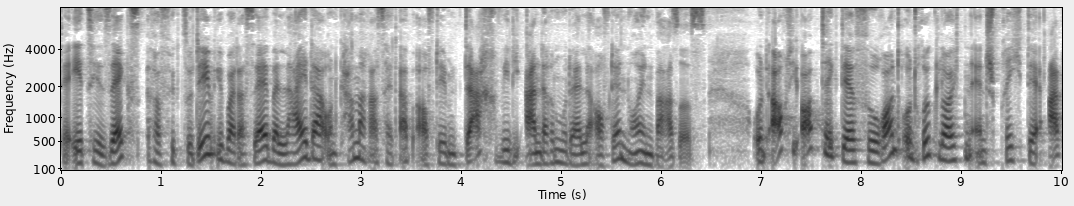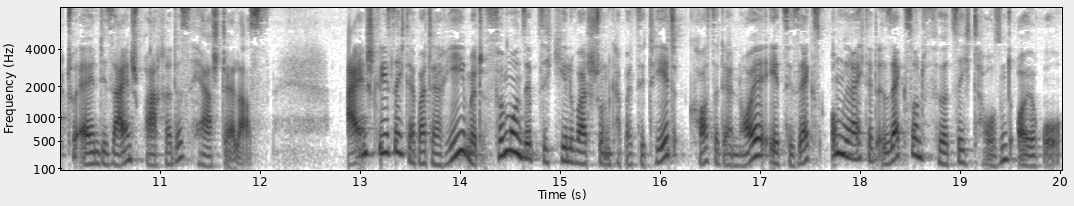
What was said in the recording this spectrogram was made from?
Der EC6 verfügt zudem über dasselbe LiDAR- und Kamerasetup auf dem Dach wie die anderen Modelle auf der neuen Basis. Und auch die Optik der Front- und Rückleuchten entspricht der aktuellen Designsprache des Herstellers. Einschließlich der Batterie mit 75 Kilowattstunden Kapazität kostet der neue EC6 umgerechnet 46.000 Euro.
